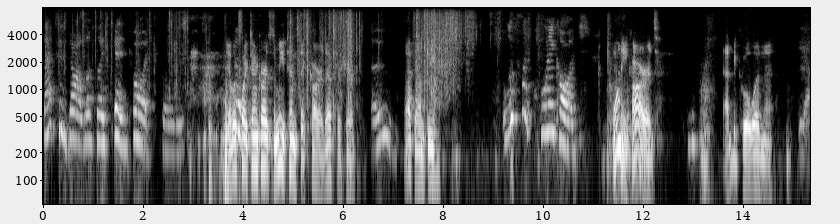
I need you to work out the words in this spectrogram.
That does not look like ten cards, Cody. It looks like 10 cards to me, 10 thick cards, that's for sure. Oh. That's empty. Looks like twenty cards. 20 cards. That'd be cool, wouldn't it? Yeah.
